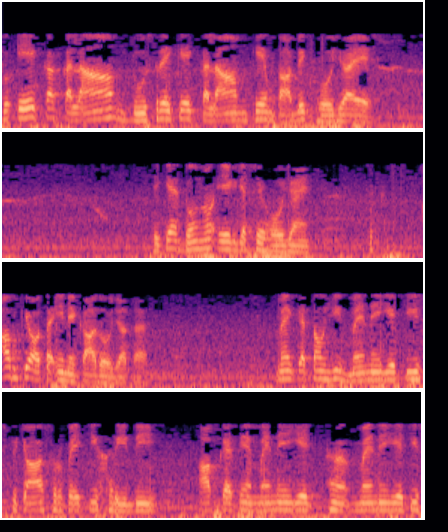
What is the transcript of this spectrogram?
تو ایک کا کلام دوسرے کے کلام کے مطابق ہو جائے۔ ٹھیک ہے؟ دونوں ایک جیسے ہو جائیں۔ تو اب کیا ہوتا ہے؟ انعقاد ہو جاتا ہے۔ میں کہتا ہوں جی میں نے یہ چیز پچاس روپے کی خریدی۔ آپ کہتے ہیں میں نے یہ، میں نے یہ چیز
